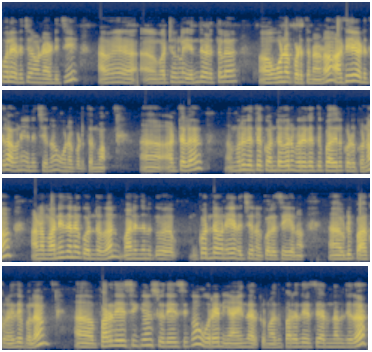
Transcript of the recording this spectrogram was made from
போல் என்ன அவனை அடித்து அவன் மற்றவங்களை எந்த இடத்துல ஊனப்படுத்தினானோ அதே இடத்துல அவனை என்ன செய்யணும்? ஊனப்படுத்தணுமா அடுத்தல மிருகத்தை கொண்டவர் மிருகத்துக்கு பதில் கொடுக்கணும். ஆனால் மனிதனை கொண்டவன் மனிதனுக்கு கொண்டவனையே என்ன செய்யணும்? கொலை செய்யணும். அப்படி பார்க்குறோம் இதே போல் பரதேசிக்கும் சுதேசிக்கும் ஒரே நியாயம் தான் இருக்கணும். அது பரதேசியாக இருந்தாலும் சரி தான்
